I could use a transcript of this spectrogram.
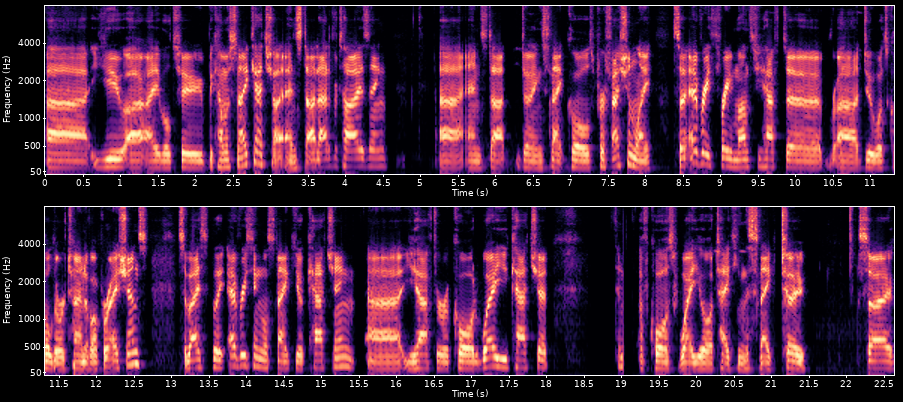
uh, you are able to become a snake catcher and start advertising uh, and start doing snake calls professionally. So every three months, you have to uh, do what's called a return of operations. So basically, every single snake you're catching, uh, you have to record where you catch it, and of course, where you're taking the snake to. So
